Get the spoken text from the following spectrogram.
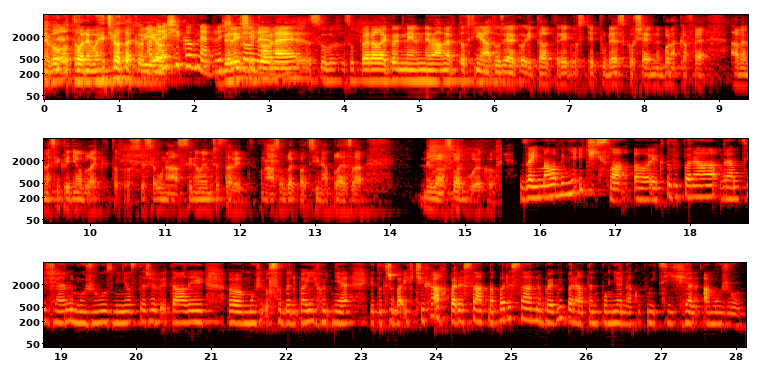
nebo o to, nebo něčeho takového. A byly šikovné, byly, byly šikovné. šikovné su, super, ale jako ne, nemáme to v té nátuře jako Ital, který prostě půjde s košem nebo na kafe a veme si klidně oblek. To prostě se u nás si neumím představit. U nás oblek patří na ples a nebo na svatbu. Jako. Zajímala by mě i čísla. Eh, jak to vypadá v rámci žen, mužů? Zmínil jste, že v Itálii eh, muži o sebe dbají hodně. Je to třeba i v Čechách 50 na 50? Nebo jak vypadá ten poměr nakupujících žen a mužů?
